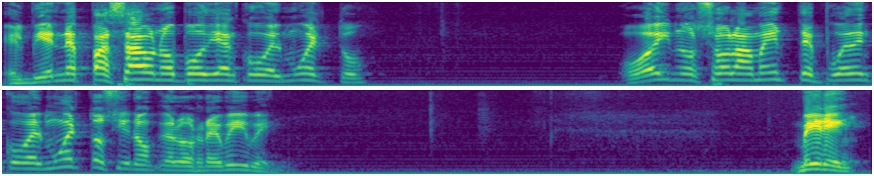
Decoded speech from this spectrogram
El viernes pasado no podían con el muerto. Hoy no solamente pueden con el muerto, sino que lo reviven. Miren,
